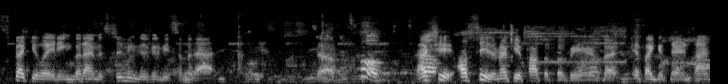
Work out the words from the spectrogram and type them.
speculating, but I'm assuming there's going to be some of that. So It's cool. actually, I'll see. There might be a pop up over here, but if I get there in time.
